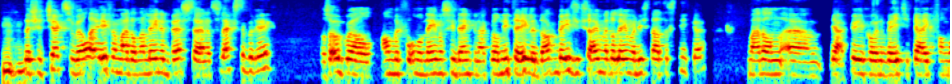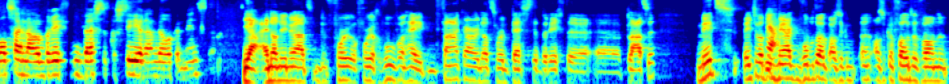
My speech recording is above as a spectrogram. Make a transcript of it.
Mm -hmm. Dus je checkt ze wel even, maar dan alleen het beste en het slechtste bericht. Dat is ook wel handig voor ondernemers die denken, nou ik wil niet de hele dag bezig zijn met alleen maar die statistieken. Maar dan um, ja, kun je gewoon een beetje kijken van wat zijn nou berichten die het beste presteren en welke het minste. Ja, en dan inderdaad voor, voor je gevoel van, hey, vaker dat soort beste berichten uh, plaatsen. Mits, weet je wat Ja. ik merk bijvoorbeeld ook als ik, een- als ik een foto van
